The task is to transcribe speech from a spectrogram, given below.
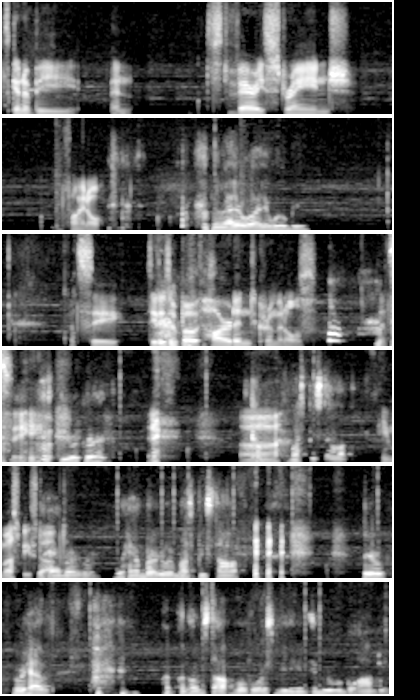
It's gonna be an very strange final. No matter what, it will be. Let's see. See, these are both hardened criminals. Let's see. You were correct. Uh, Come, must be stopped. he must be stopped. The stopped. hamburger. The hamburger must be stopped. Here we have an unstoppable force meeting an immovable object.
